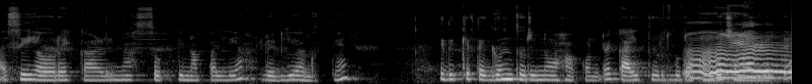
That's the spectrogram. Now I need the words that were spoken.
ಹಸಿ ಅವರೆಕಾಳಿನ ಸೊಪ್ಪಿನ ಪಲ್ಯ ರೆಡಿ ಆಗುತ್ತೆ. ಇದಕ್ಕೆ ತೆಗ್ಗಿನ ತುರಿನೂ ಹಾಕ್ಕೊಂಡ್ರೆ ಕಾಯಿ ತುರಿದ್ಬಿಟ್ಟು ಹಾಕೊಂಡ್ರೆ ಚೆನ್ನಾಗಿರುತ್ತೆ.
